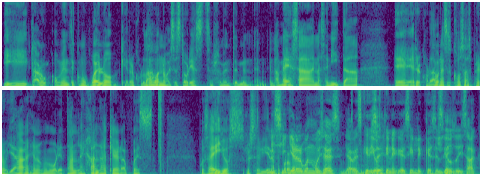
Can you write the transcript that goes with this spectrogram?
Y claro, obviamente como pueblo que recordaban ¿no? esas historias, especialmente en, en- en la mesa, en la cenita, eh, recordaban esas cosas, pero ya en una memoria tan lejana que era pues, pues ellos recibían Ni prom- siquiera el buen Moisés. Ya ves que Dios Sí. tiene que decirle que es el Sí. Dios de Isaac,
